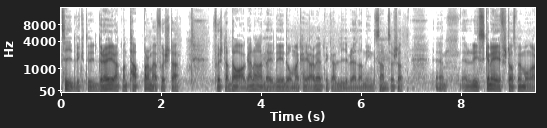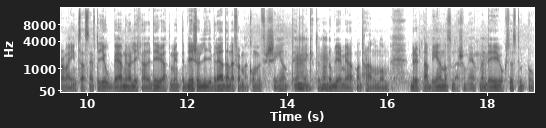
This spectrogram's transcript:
tid vilket dröjer att man tappar de här första, första dagarna. Det, det är då man kan göra väldigt mycket av livräddande insatser. Så att, Eh, risken är förstås med många av de här insatserna efter jordbävningar och liknande det är ju att de inte blir så livräddande för att man kommer för sent helt mm. enkelt. Utan mm. då blir det mer att man tar hand om de brutna ben och sånt där som är. Men det är ju också ett stort behov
